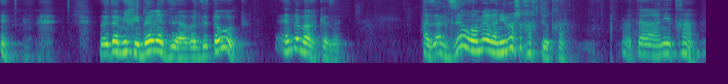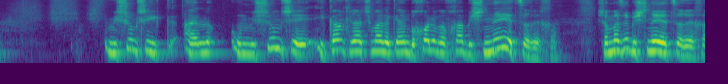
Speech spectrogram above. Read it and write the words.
לא יודע מי חיבר את זה, אבל זה טעות. אין דבר כזה. אז על זה הוא אומר, אני לא שכחתי אותך. אתה, אני איתך. משום, שעיק, ומשום שעיקר קריאת שמע לקיים בכל לבבך בשני יצריך. עכשיו מה זה בשני יצריך?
